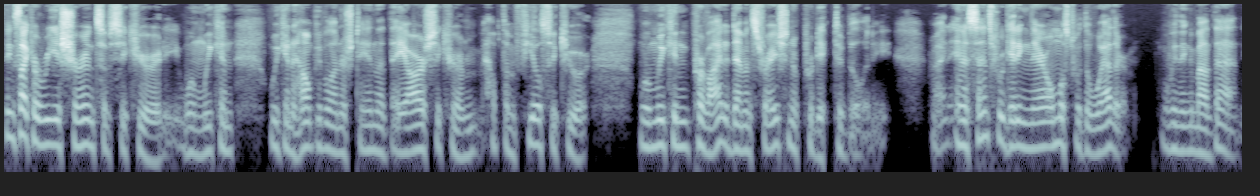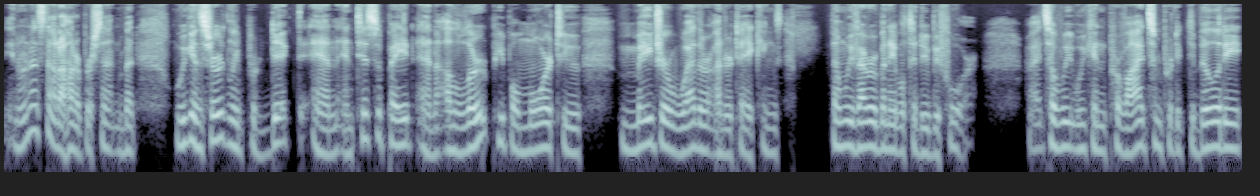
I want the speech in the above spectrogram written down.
Things like a reassurance of security when we can, we can help people understand that they are secure and help them feel secure. When we can provide a demonstration of predictability, right? In a sense, we're getting there almost with the weather. We think about that, you know, that's not hundred percent, but we can certainly predict and anticipate and alert people more to major weather undertakings than we've ever been able to do before. Right. So we, we can provide some predictability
